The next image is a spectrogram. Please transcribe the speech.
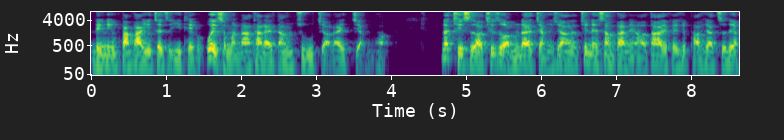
零零八八一这只 ETF 为什么拿它来当主角来讲哈？那其实啊，其实我们来讲一下，今年上半年啊，大家也可以去跑一下资料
